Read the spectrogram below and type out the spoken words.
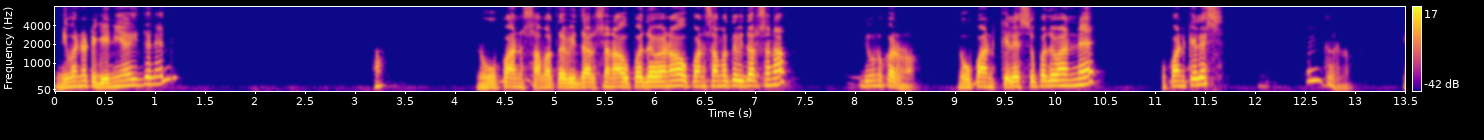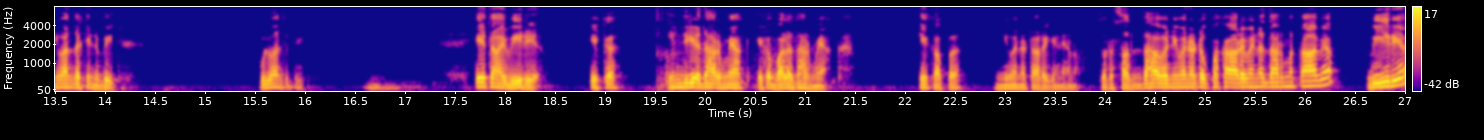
නිවනට ගෙනියයිද නැද්ද? නූපන් සමත විදර්ශනා උපදවනවා උපන් සමත විදර්ශනා දිනු කරනවා නූපන් කෙලෙස් උපදවන්නේ උපන් කෙලෙස් අයින් කරනවා නිවන් දකින්න බෑද පුළුවන් දෙයක් ඒ තමයි වීරිය. ඒක ඉන්ද්‍රිය ධර්මයක් ඒක බල ධර්මයක්. ඒක අප නිවනට අරගෙන යනවා. ඒතර සද්ධාව නිවනට උපකාර වෙන ධර්මතාවයක් වීරිය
